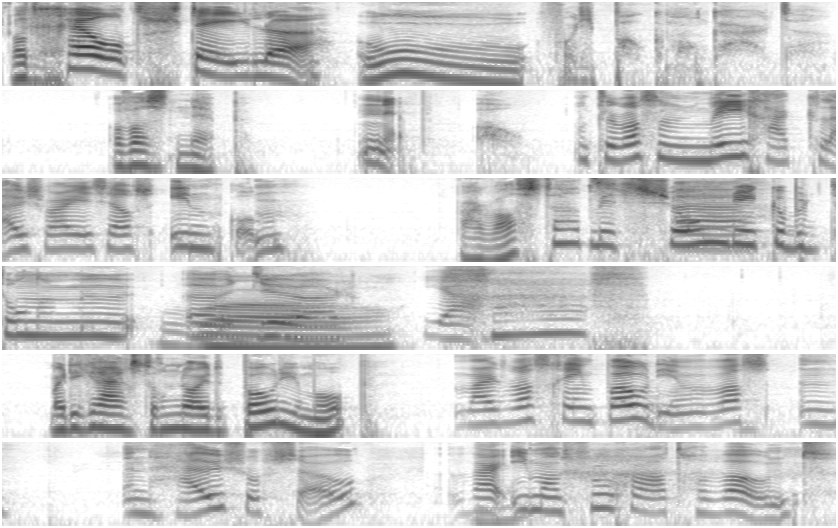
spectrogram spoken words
Wat... Geld stelen. Oeh, voor die Pokémon kaarten. Of was het nep? Nep. Oh. Want er was een mega kluis waar je zelfs in kon. Waar was dat? Met zo'n Eh, dikke betonnen muur, eh, Wow. deur. Ja, Gaaf. Maar die krijgen ze toch nooit het podium op? maar het was geen podium. Het was een, een huis of zo. Waar iemand vroeger had gewoond.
